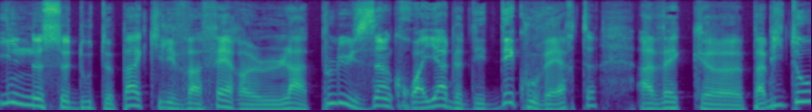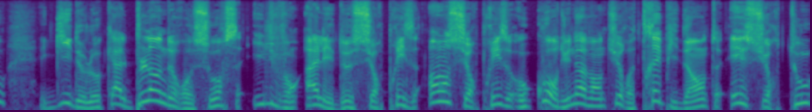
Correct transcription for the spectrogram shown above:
il ne se doute pas qu'il va faire la plus incroyable des découvertes. Avec euh, Pablito, guide local plein de ressources, ils vont aller de surprise en surprise au cours d'une aventure trépidante et surtout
